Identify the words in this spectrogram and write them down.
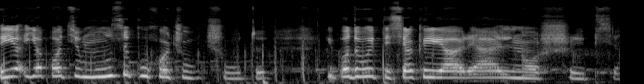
Я, я потім музику хочу чути і подивитися, як я реально ошибся.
